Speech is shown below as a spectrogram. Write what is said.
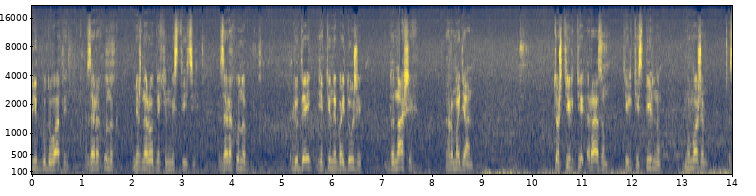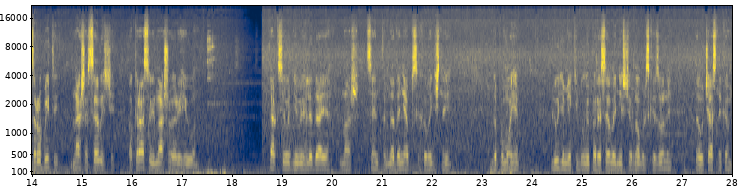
відбудувати за рахунок міжнародних інвестицій, за рахунок людей, які не байдужі до наших громадян. Тож тільки разом, тільки спільно ми можемо зробити наше селище окрасою нашого регіону. Так сьогодні виглядає наш центр надання психологічної допомоги людям, які були переселені з Чорнобильської зони та учасникам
